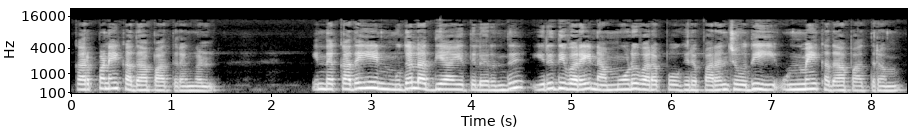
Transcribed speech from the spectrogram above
கற்பனை கதாபாத்திரங்கள். இந்த கதையின் முதல் அத்தியாயத்திலிருந்து இறுதி வரை நம்மோடு வரப்போகிற பரஞ்சோதி உண்மை கதாபாத்திரம்.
